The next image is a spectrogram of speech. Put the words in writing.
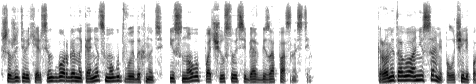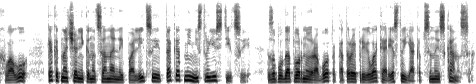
что жители Хельсингборга наконец могут выдохнуть и снова почувствовать себя в безопасности. Кроме того, они сами получили похвалу как от начальника национальной полиции, так и от министра юстиции за плодотворную работу, которая привела к аресту Якобсена из Каноса.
